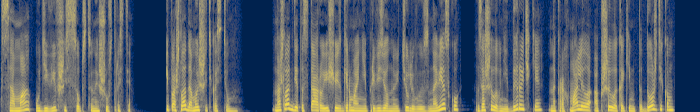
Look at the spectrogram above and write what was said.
сама удивившись собственной шустрости. И пошла домой шить костюм. Нашла где-то старую еще из Германии привезенную тюлевую занавеску, зашила в ней дырочки, накрахмалила, обшила каким-то дождиком,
